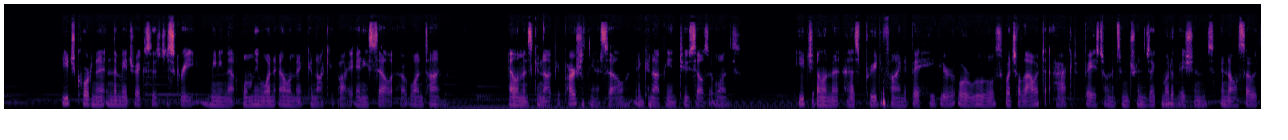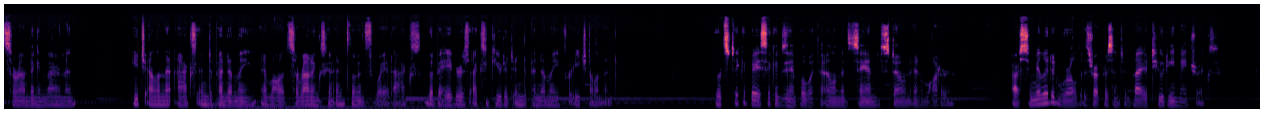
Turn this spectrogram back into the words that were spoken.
Each coordinate in the matrix is discrete, meaning that only one element can occupy any cell at one time. Elements cannot be partially in a cell and cannot be in two cells at once. Each element has predefined behavior or rules which allow it to act based on its intrinsic motivations and also its surrounding environment. Each element acts independently, and while its surroundings can influence the way it acts, the behavior is executed independently for each element. Let's take a basic example with the elements sand, stone, and water. Our simulated world is represented by a 2D matrix.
